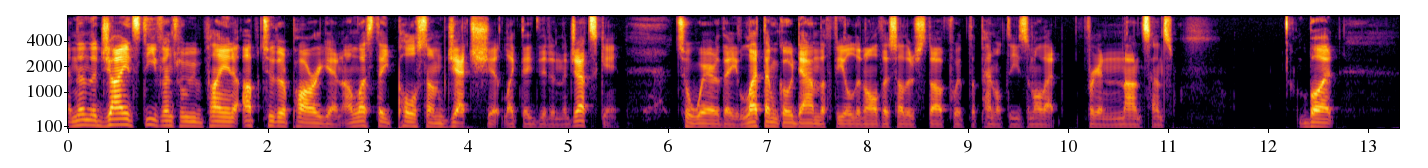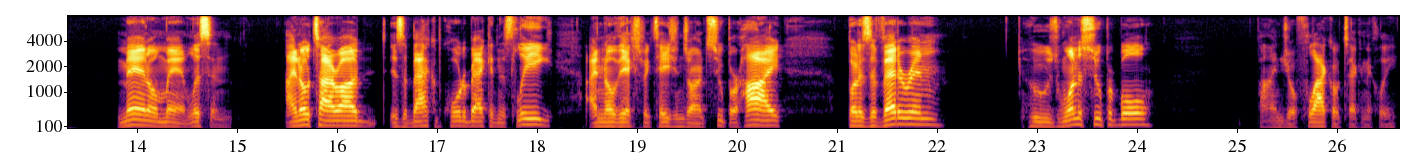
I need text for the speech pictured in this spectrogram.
And then the Giants defense will be playing up to their par again, unless they pull some Jet shit like they did in the Jets game, to where they let them go down the field and all this other stuff with the penalties and all that friggin' nonsense. But man, oh man, listen, I know Tyrod is a backup quarterback in this league. I know the expectations aren't super high, but as a veteran who's won a Super Bowl behind Joe Flacco, technically,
